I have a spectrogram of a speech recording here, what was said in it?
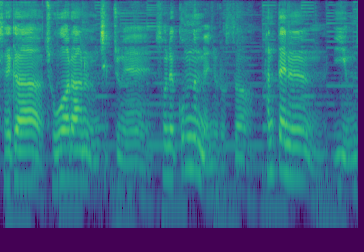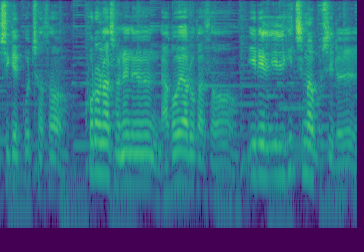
제가 좋아라 하는 음식 중에 손에 꼽는 메뉴로서 한때는 이 음식에 꽂혀서 코로나 전에는 나고야로 가서 1일 1 히치마 부시를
